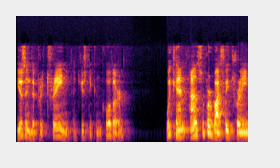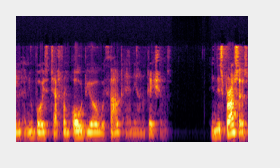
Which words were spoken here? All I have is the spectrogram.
using the pre-trained acoustic encoder, we can unsupervisedly train a new voice just from audio without any annotations. In this process,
